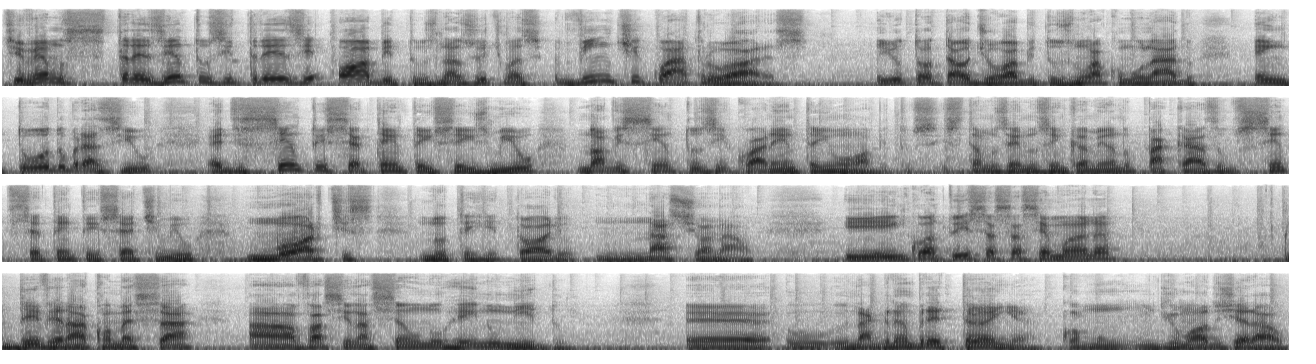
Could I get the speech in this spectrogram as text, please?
Tivemos 313 óbitos nas últimas 24 horas e o total de óbitos no acumulado em todo o Brasil é de 176.941 óbitos. Estamos aí nos encaminhando para casa dos 177 mil mortes no território nacional. E enquanto isso, essa semana deverá começar a vacinação no Reino Unido. É, o, na Grã-Bretanha, como um, de um modo geral.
